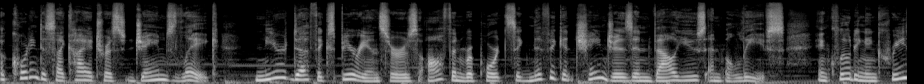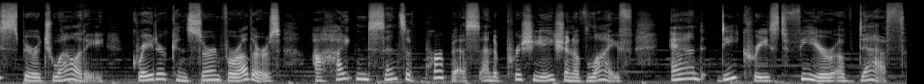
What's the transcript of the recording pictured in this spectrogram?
According to psychiatrist James Lake, near death experiencers often report significant changes in values and beliefs, including increased spirituality, greater concern for others, a heightened sense of purpose and appreciation of life, and decreased fear of death.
